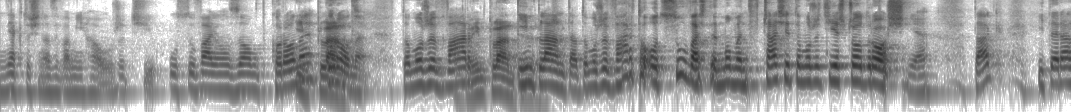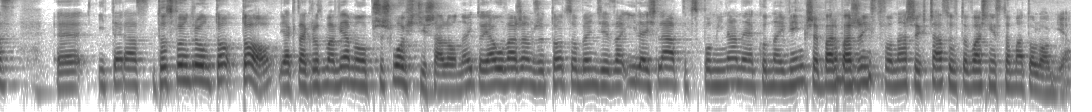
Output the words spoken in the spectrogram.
yy, jak to się nazywa Michał, że ci usuwają ząb, koronę? Implant. Koronę to może warto. Implanta, to może warto odsuwać ten moment w czasie, to może ci jeszcze odrośnie. Tak? I teraz. E, I teraz to swoją drogą, to, to, jak tak rozmawiamy o przyszłości szalonej, to ja uważam, że to, co będzie za ileś lat wspominane jako największe barbarzyństwo naszych czasów, to właśnie stomatologia.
